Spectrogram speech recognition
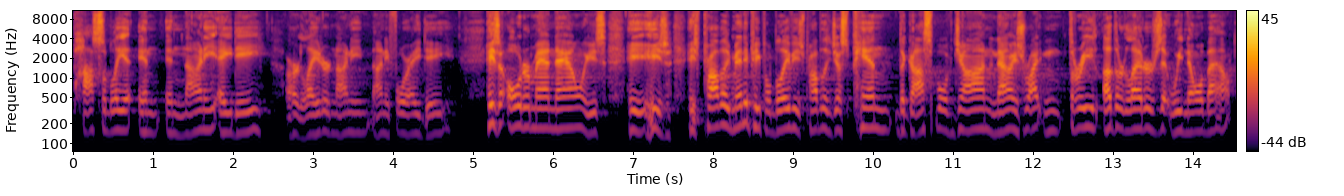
possibly in, in 90 AD or later, 90, 94 AD. He's an older man now. He's, he, he's, he's probably, many people believe he's probably just penned the Gospel of John, and now he's writing three other letters that we know about.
